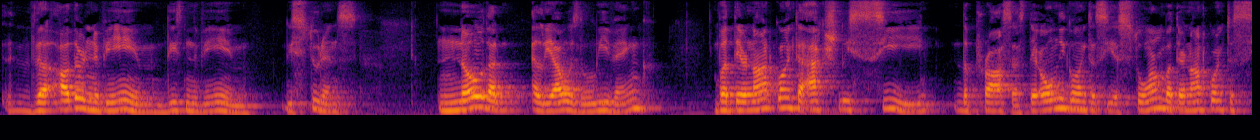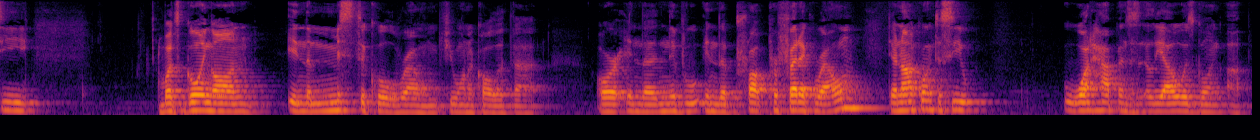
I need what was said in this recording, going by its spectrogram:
the other Nevi'im, these Nevi'im, these students, know that Eliyahu is leaving, but they're not going to actually see the process. They're only going to see a storm, but they're not going to see what's going on in the mystical realm, if you want to call it that, or in the nivu, in the pro- prophetic realm. They're not going to see what happens as Eliyahu is going up.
